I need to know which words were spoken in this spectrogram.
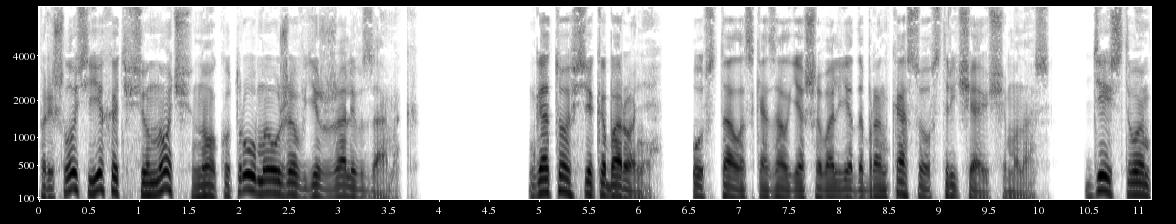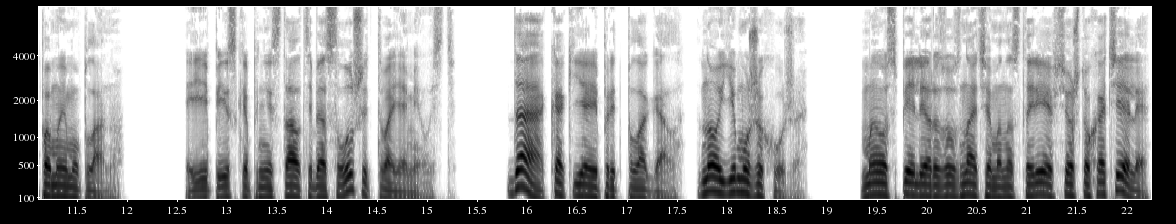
Пришлось ехать всю ночь, но к утру мы уже въезжали в замок. «Готовься к обороне», — устало сказал я шевалье де Бранкасу, встречающему нас. «Действуем по моему плану». «Епископ не стал тебя слушать, твоя милость?» Да, как я и предполагал, но ему же хуже. Мы успели разузнать о монастыре все, что хотели.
